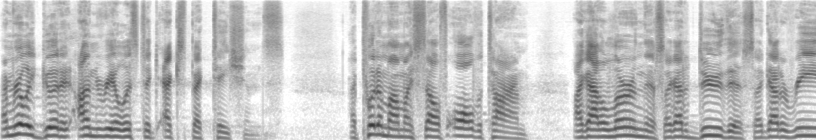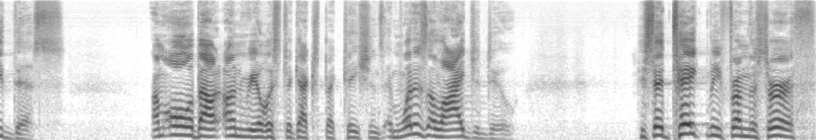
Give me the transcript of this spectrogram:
I'm really good at unrealistic expectations. I put them on myself all the time. I got to learn this. I got to do this. I got to read this. I'm all about unrealistic expectations. And what does Elijah do? He said, Take me from this earth.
